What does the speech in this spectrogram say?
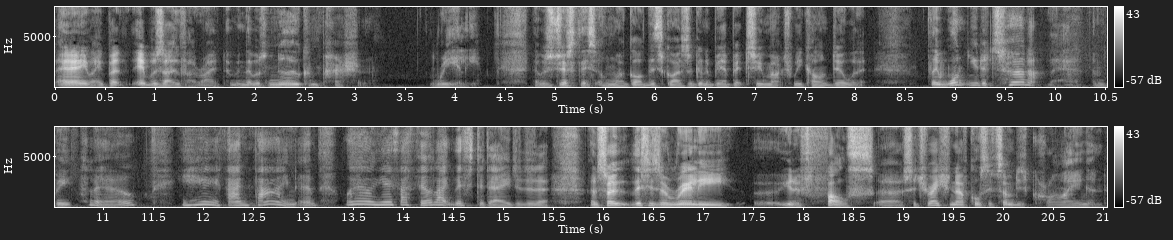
and anyway, but it was over, right? I mean, there was no compassion, really. There was just this, oh my God, this guy's going to be a bit too much. We can't deal with it. They want you to turn up there and be, hello, yes, I'm fine. Um, well, yes, I feel like this today. Da, da, da. And so this is a really, uh, you know, false uh, situation. Now, of course, if somebody's crying and,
